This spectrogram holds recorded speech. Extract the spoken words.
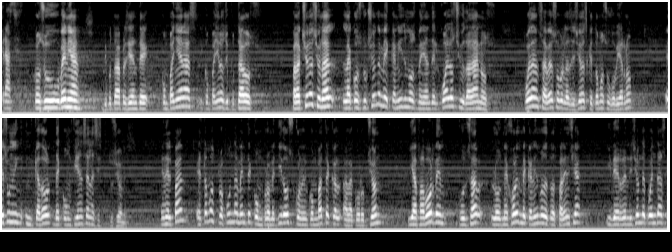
Gracias. Con su venia, diputada presidente, compañeras y compañeros diputados, para Acción Nacional, la construcción de mecanismos mediante el cual los ciudadanos puedan saber sobre las decisiones que toma su gobierno es un indicador de confianza en las instituciones. En el PAN estamos profundamente comprometidos con el combate a la corrupción y a favor de impulsar los mejores mecanismos de transparencia y de rendición de cuentas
